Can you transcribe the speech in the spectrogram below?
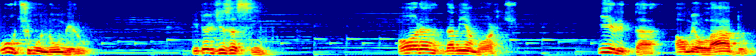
Último Número. Então ele diz assim: hora da minha morte. Irta ao meu lado,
